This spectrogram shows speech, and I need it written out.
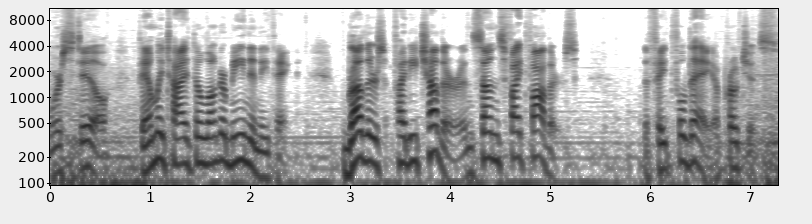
Worse still, family ties no longer mean anything. Brothers fight each other and sons fight fathers. The fateful day approaches.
